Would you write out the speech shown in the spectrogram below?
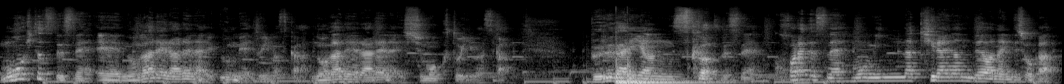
もう一つですね、えー逃れられない運命といいますか、逃れられない種目といいますか、ブルガリアンスクワットですね。これですね、もうみんな嫌いなんではないんでしょうか。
